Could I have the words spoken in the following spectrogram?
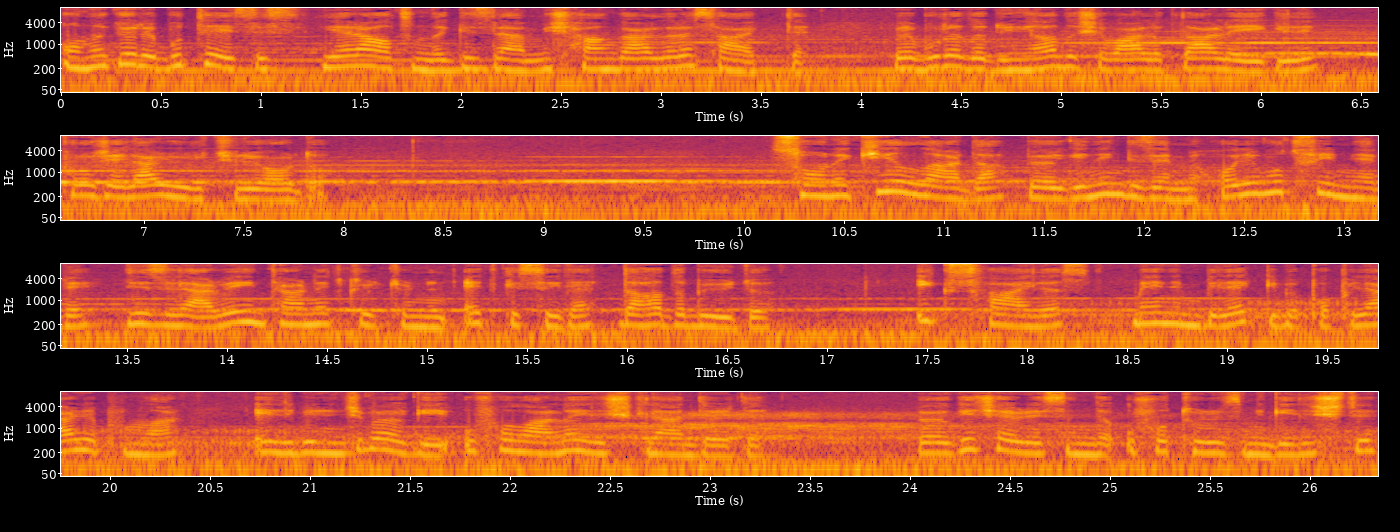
Ona göre bu tesis yer altında gizlenmiş hangarlara sahipti ve burada dünya dışı varlıklarla ilgili projeler yürütülüyordu. Sonraki yıllarda bölgenin gizemi Hollywood filmleri, diziler ve internet kültürünün etkisiyle daha da büyüdü. X-Files, Men in Black gibi popüler yapımlar 51. bölgeyi UFO'larla ilişkilendirdi. Bölge çevresinde UFO turizmi gelişti,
